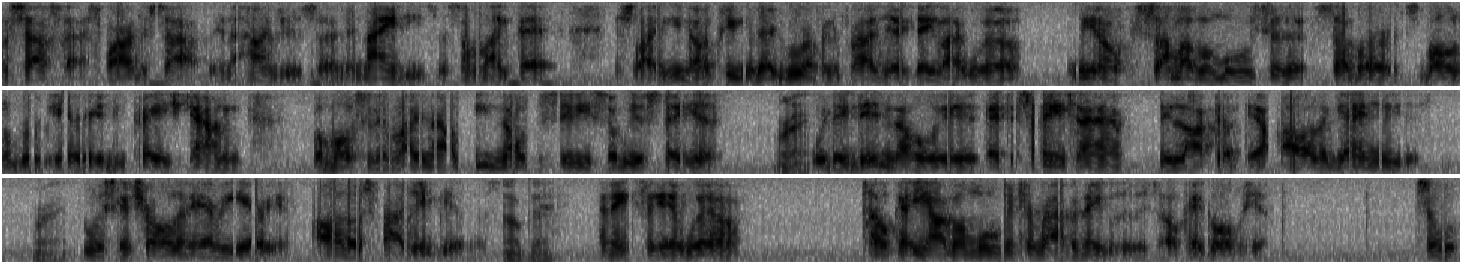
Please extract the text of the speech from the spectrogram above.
the south side, as far as the south, in the hundreds or in the nineties or something like that. It's like, you know, people that grew up in the project, they like, well, you know, some of them moved to the suburbs, Bolingbrook area, DuPage County, but most of them like, now we know the city, so we'll stay here. Right. What they didn't know is, at the same time, they locked up all the gang leaders Right. who was controlling every area, all those project buildings. Okay. And they said, well, okay, y'all gonna move into rival neighborhoods. Okay, go over here. So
